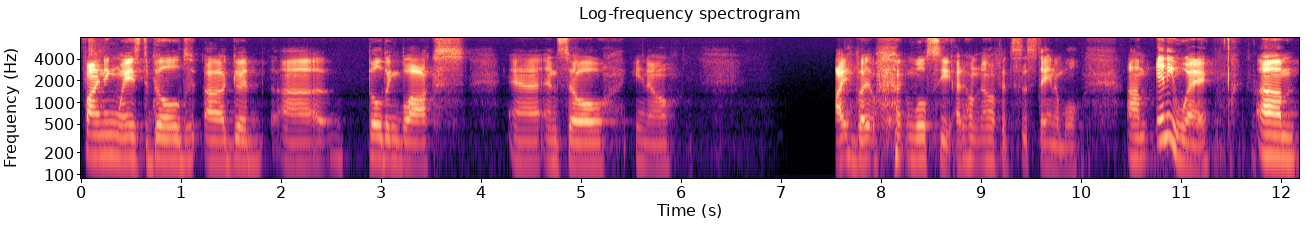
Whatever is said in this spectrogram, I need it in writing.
finding ways to build uh, good uh, building blocks, and, and, so you know, I but we'll see. I don't know if it's sustainable. Um, anyway, um,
